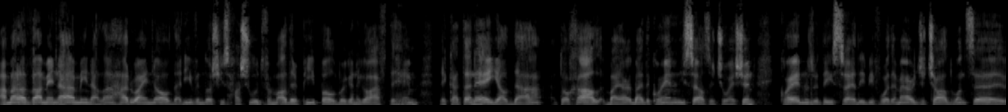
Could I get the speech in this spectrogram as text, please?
How do I know that even though she's hashud from other people, we're going to go after him? The katane yalda tochal by by the kohen and Israel situation. Kohen was with the Israeli before the marriage. A child once uh,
